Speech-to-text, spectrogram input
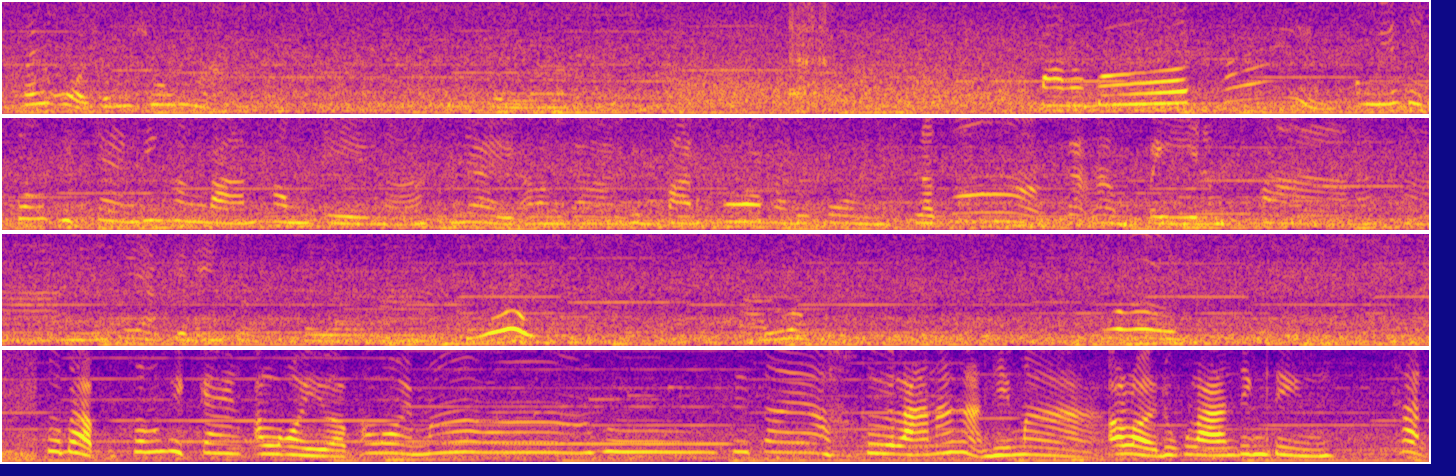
แบบไส้หัวชุ่มๆอะเป็นมากปลาระเบิดใช่ตรงนี้คือเครื่องพริกแกงที่ทางร้านทำเองนะ ใหญ่อลังการคือปลาทอดนะทุกคน แล้วก็กระหล่ำปีน้ำปลานะคะอันนี้คืออยากกินเองสดไปเลยมากปลาลวกเวอร์คือแบบเครื่องพริกแกงอร่อยแบบอร่อยมากอะอืมดีใจอะ คือร้านอาหารที่มา อร่อยทุกร้านจริง ๆ ถัด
